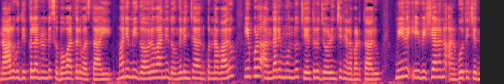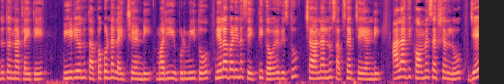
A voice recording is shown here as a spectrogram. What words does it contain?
నాలుగు దిక్కుల నుండి శుభవార్తలు వస్తాయి. మరియు మీ గౌరవాన్ని అనుకున్న వారు ఇప్పుడు అందరి ముందు చేతులు జోడించి నిలబడతారు. మీరు ఈ విషయాలను అనుభూతి చెందుతున్నట్లయితే వీడియోను తప్పకుండా లైక్ చేయండి. మరియు ఇప్పుడు మీతో నిలబడిన శక్తి గౌరవిస్తూ ఛానల్ను సబ్స్క్రైబ్ చేయండి. అలాగే కామెంట్ సెక్షన్లో జై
